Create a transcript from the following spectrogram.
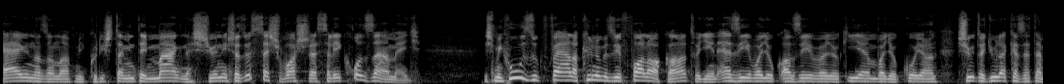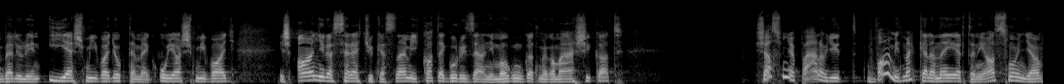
Eljön az a nap, mikor Isten mint egy mágnes jön, és az összes vasreszelék hozzámegy. És mi húzzuk fel a különböző falakat, hogy én ezé vagyok, azé vagyok, ilyen vagyok, olyan, sőt a gyülekezeten belül én ilyesmi vagyok, te meg olyasmi vagy, és annyira szeretjük ezt nem így kategorizálni magunkat, meg a másikat. És azt mondja Pál, hogy itt valamit meg kellene érteni. Azt mondja,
